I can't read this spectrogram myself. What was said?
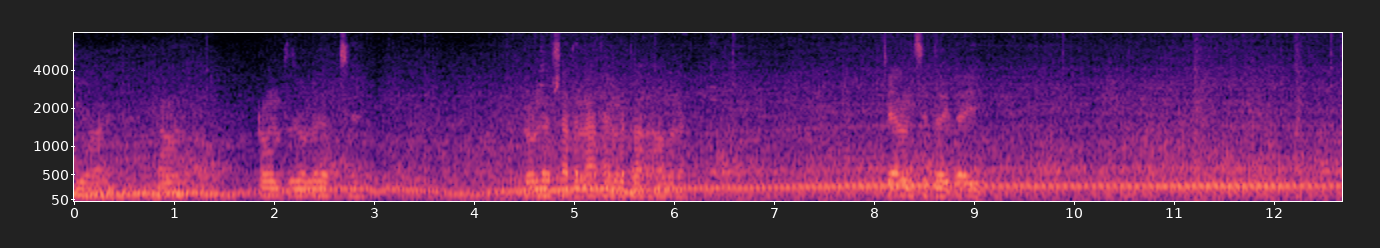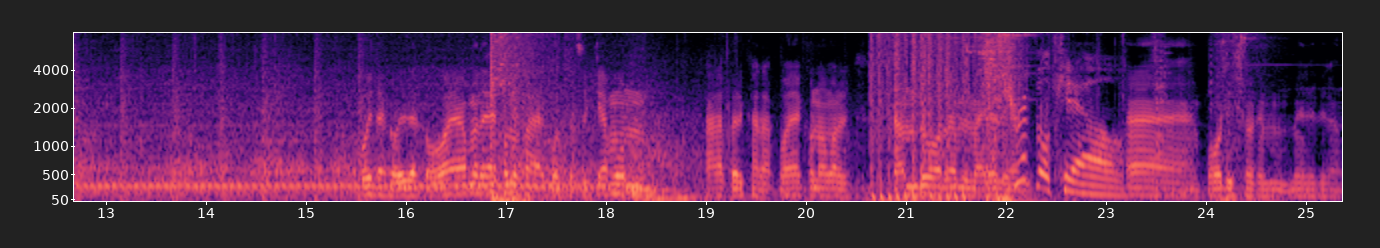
কি হয়। কারণ ড্রোন তো চলে যাচ্ছে। ড্রোনের সাথে না থাকলে তো আর হবে না। চ্যালেঞ্জ তো এটাই। ওই দেখো ওই দেখো ওই আমার এখনও ফায়ার করতেছে। কেমন খারাপের খারাপ হয় এখন আমার চান্দু আর আমি মাইরা নিয়ে Triple kill. হ্যাঁ বডি শটে মেরে দিলাম।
